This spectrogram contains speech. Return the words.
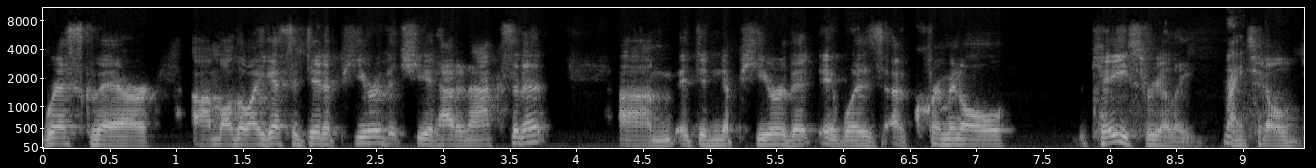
risk there. Um, although I guess it did appear that she had had an accident. Um, it didn't appear that it was a criminal case really right. until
